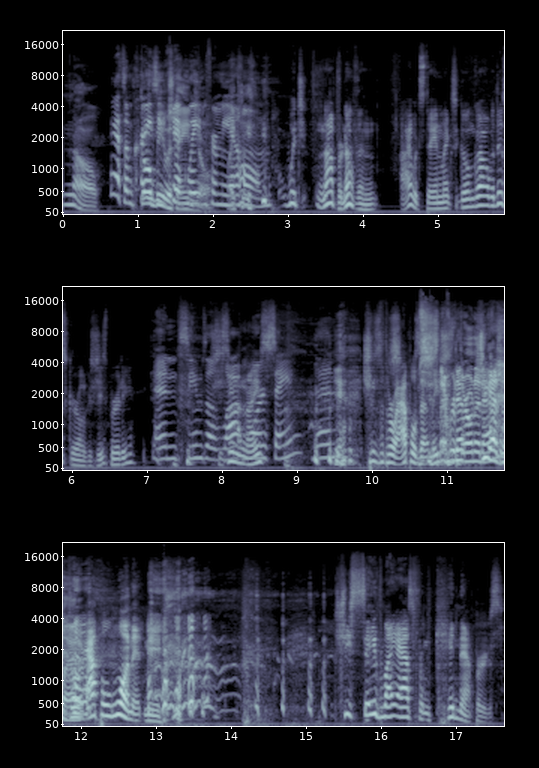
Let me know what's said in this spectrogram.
no. I got some crazy be with chick waiting for me Like, at home, Which not for nothing. I would stay in Mexico and go out with this girl because she's pretty. And seems a She lot seems more nice. sane than. Yeah. She doesn't throw apples at She's me. never nev- thrown an she hasn't apple thrown me. apple one at me. she saved my ass from kidnappers.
